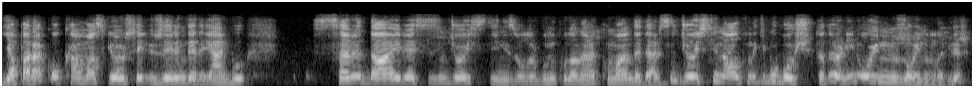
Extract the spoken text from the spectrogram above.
yaparak o kanvas görsel üzerinde de yani bu sarı daire sizin joystick'iniz olur. Bunu kullanarak kumanda edersiniz. Joystick'in altındaki bu boşlukta da örneğin oyununuz oynanabilir.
